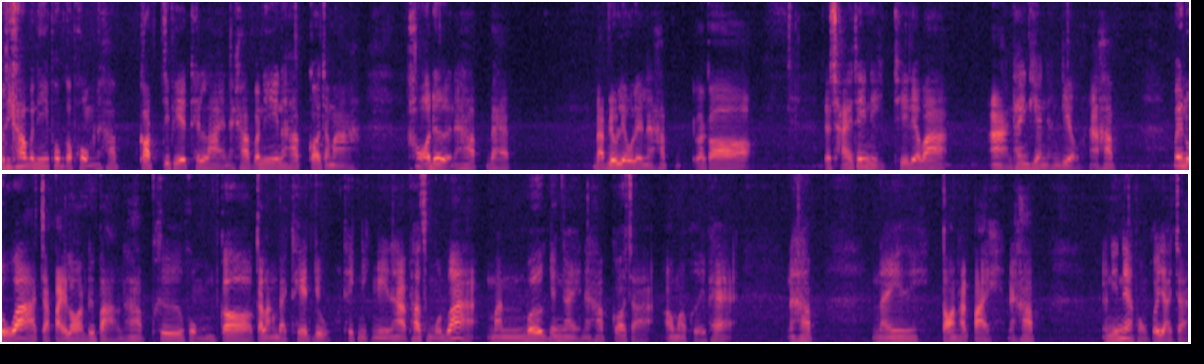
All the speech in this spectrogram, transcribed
ัสดีครับวันนี้พบกับผมนะครับก๊อต GPS 10 Line นะครับวันนี้นะครับก็จะมาเข้าออเดอร์นะครับแบบแบบเร็วๆเลยนะครับ แล้วก็จะใช้เทคนิคที่เรียกว่าอ่านแท่งเทียนอย่างเดียวนะครับ ไม่รู้ว่าจะไปรอดหรือเปล่านะครับ คือผมก็กำลังแบ็เทสอยู่เทคนิคนี้นะครับ ถ้าสมมติว่ามันเวิร์กยังไงนะครับ ก็จะเอามาเผยแพร่นะครับ ในตอนถัดไปนะครับ อันนี้เนี่ยผมก็อยากจะ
